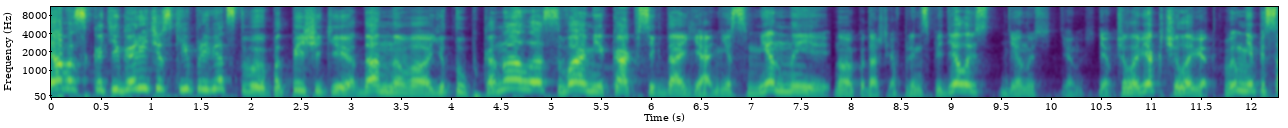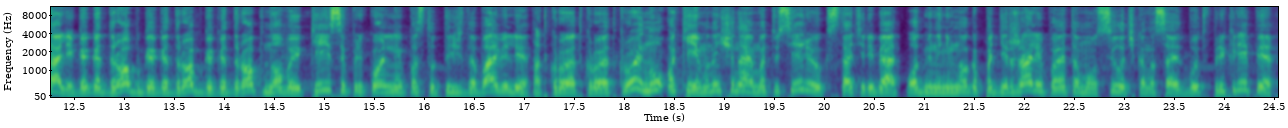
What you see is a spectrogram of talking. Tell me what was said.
Я вас категорически приветствую, подписчики данного YouTube канала. С вами, как всегда, я несменный. Ну а куда ж я, в принципе, делаюсь? Денусь, денусь, денусь. Человек-человек. Вы мне писали, ГГ-дроп, ГГ-дроп, ГГ-дроп, новые кейсы прикольные по 100 тысяч добавили. Открой, открой, открой. Ну, окей, мы начинаем эту серию. Кстати, ребят, админы немного поддержали, поэтому ссылочка на сайт будет в прикрепе.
